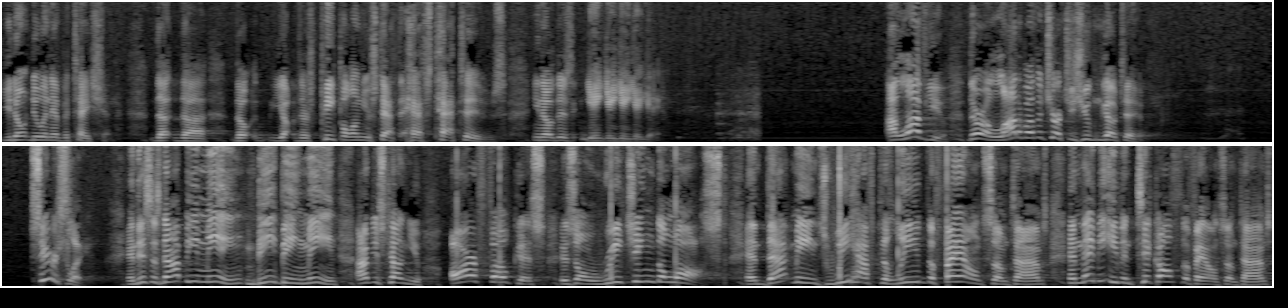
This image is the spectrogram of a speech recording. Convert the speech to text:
You don't do an invitation the, the, the, the, there's people on your staff that have tattoos. You know, there's, yeah, yeah, yeah, yeah, yeah. I love you. There are a lot of other churches you can go to. Seriously. And this is not being mean, me being mean. I'm just telling you, our focus is on reaching the lost. And that means we have to leave the found sometimes and maybe even tick off the found sometimes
